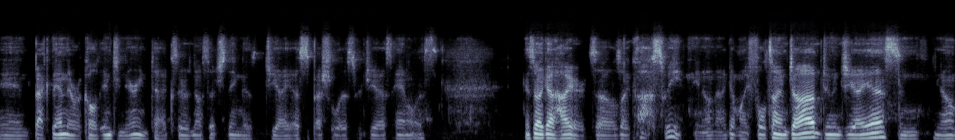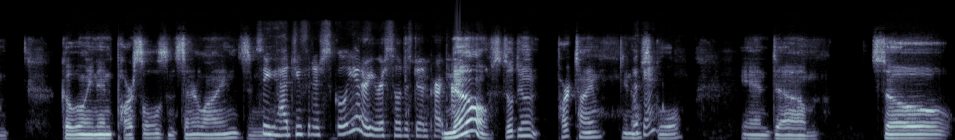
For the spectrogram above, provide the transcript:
And back then they were called engineering techs. There was no such thing as GIS specialists or GIS analysts. And so I got hired. So I was like, oh, sweet. You know, now I got my full-time job doing GIS and, you know, I'm going in parcels and center lines and So you had you finished school yet, or you were still just doing part time? no, still doing part time, you know, Okay. school. And um, so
